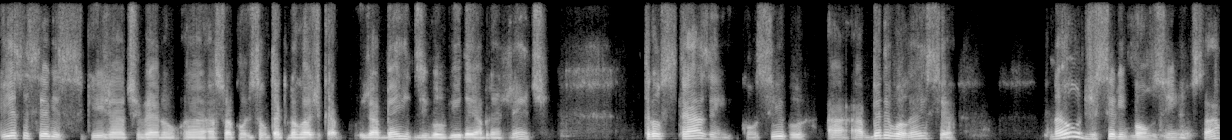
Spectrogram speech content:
E esses seres que já tiveram a, a sua condição tecnológica já bem desenvolvida e abrangente, trazem consigo a, a benevolência, não de serem bonzinhos, tá?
